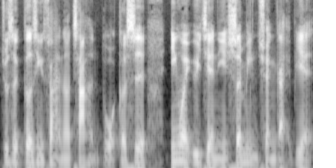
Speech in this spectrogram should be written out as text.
就是个性虽然呢差很多，可是因为遇见你，生命全改变。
